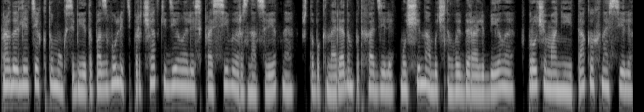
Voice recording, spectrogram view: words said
Правда, для тех, кто мог себе это позволить, перчатки делались красивые, разноцветные, чтобы к нарядам подходили. Мужчины обычно выбирали белые, впрочем, они и так их носили,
